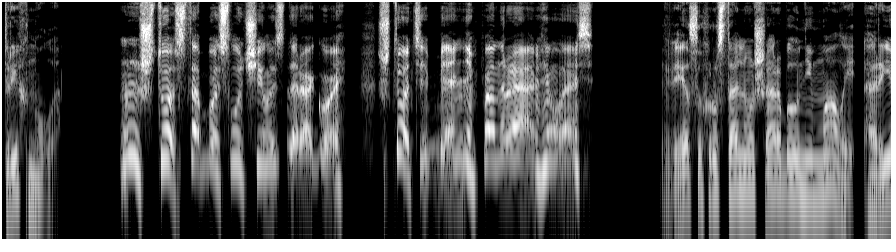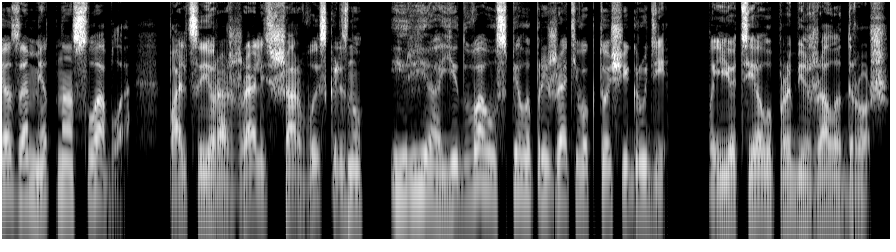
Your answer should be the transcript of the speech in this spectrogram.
тряхнула. «Что с тобой случилось, дорогой? Что тебе не понравилось?» Вес у хрустального шара был немалый, а Риа заметно ослабла. Пальцы ее разжались, шар выскользнул, и Риа едва успела прижать его к тощей груди. По ее телу пробежала дрожь.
